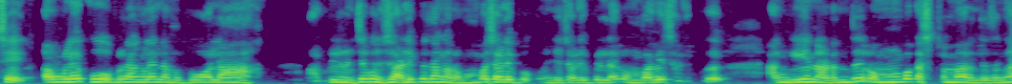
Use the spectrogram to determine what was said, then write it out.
சரி அவங்களே கூப்பிட்றாங்களே நம்ம போகலாம் அப்படி நினச்சி கொஞ்சம் சளிப்பு தாங்க. ரொம்ப சளிப்பு. கொஞ்சம் சளிப்பு இல்லை. ரொம்பவே சளிப்பு. அங்கேயே நடந்து ரொம்ப கஷ்டமாக இருந்ததுங்க.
